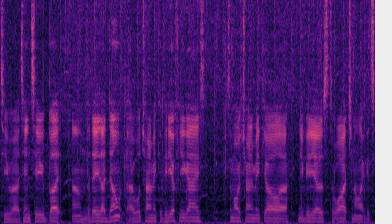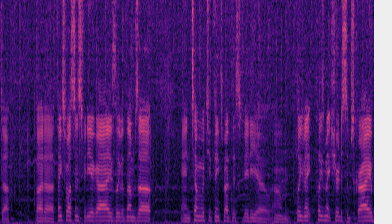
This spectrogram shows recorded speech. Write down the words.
to uh, attend to. But um, the days I don't, I will try to make a video for you guys. So I'm always trying to make y'all uh, new videos to watch and all that good stuff. But uh, thanks for watching this video, guys. Leave a thumbs up and tell me what you think about this video. Um, please make please make sure to subscribe.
